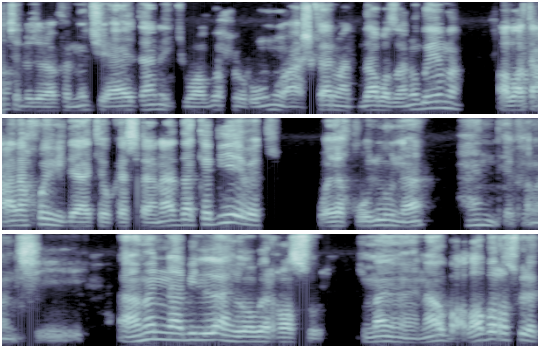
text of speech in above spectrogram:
جل جلاله فرمت آيات هاني واضح ورون وأشكال من دا بزانو بيما الله تعالى خوي هدايته وكسانات ذا كبيرت ويقولون هندك شيء آمنا بالله وبالرسول. إيماننا بالله وبالرسول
